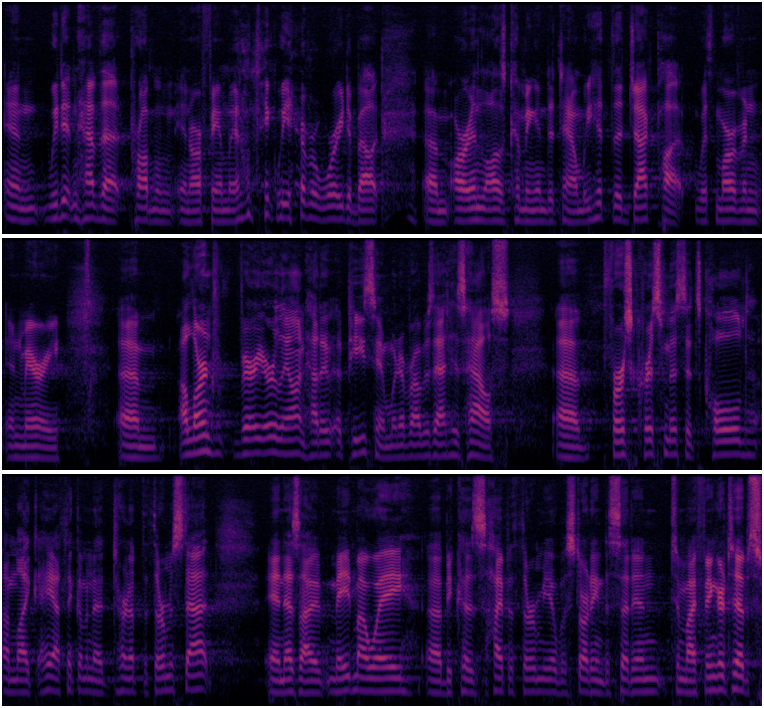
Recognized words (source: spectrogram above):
and we didn't have that problem in our family. I don't think we ever worried about um, our in laws coming into town. We hit the jackpot with Marvin and Mary. Um, I learned very early on how to appease him whenever I was at his house. Uh, first Christmas, it's cold. I'm like, hey, I think I'm going to turn up the thermostat. And as I made my way, uh, because hypothermia was starting to set in to my fingertips,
